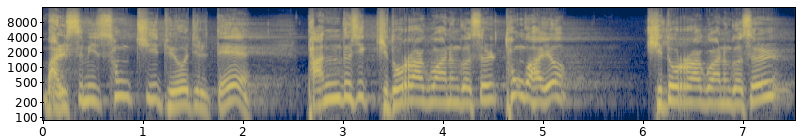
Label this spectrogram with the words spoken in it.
말씀이 성취되어질 때 반드시 기도라고 하는 것을 통과하여 기도라고 하는 것을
